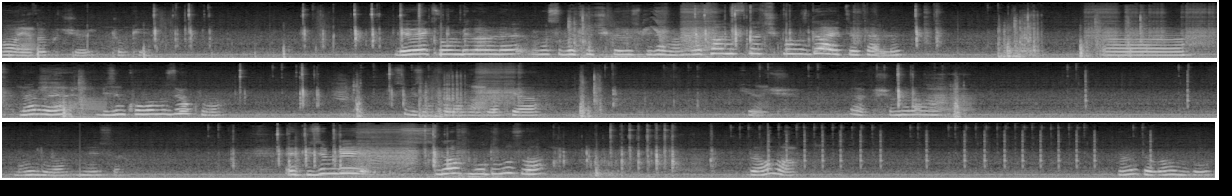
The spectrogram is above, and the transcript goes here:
Oha yatak uçuyor. Çok iyi. Bebek zombilerle nasıl başa çıkarız bilemem. Yatağın üstüne çıkmamız gayet yeterli. Ee, nerede? Bizim kovamız yok mu? Nasıl bizim kovamız yok ya? 2 3 Bir dakika şunları al. Ne oldu lan? Neyse. Evet bizim bir silah modumuz var. Da ama. Nerede lan bu?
